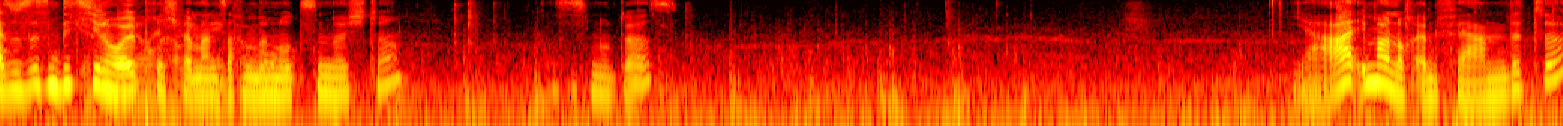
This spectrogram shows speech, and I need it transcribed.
Also es ist ein bisschen holprig, wenn we man Sachen benutzen möchte. Das ist nur das. Ja, immer noch entfernen, bitte.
